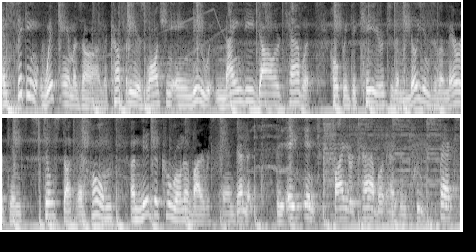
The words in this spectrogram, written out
And sticking with Amazon, the company is launching a new $90 tablet, hoping to cater to the millions of Americans still stuck at home amid the coronavirus pandemic. The 8 inch Fire tablet has improved specs,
